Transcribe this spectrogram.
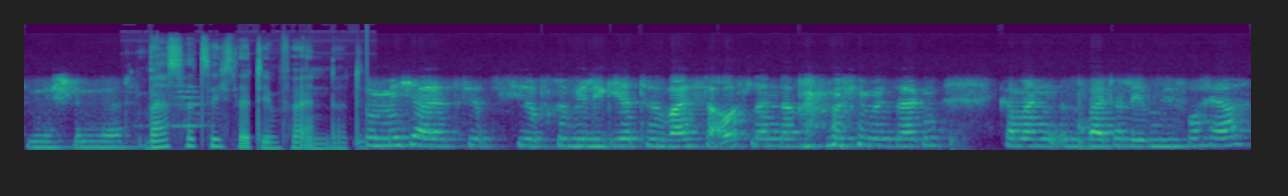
ziemlich schlimm wird. Was hat sich seitdem verändert? Für mich als jetzt hier privilegierte weiße Ausländerin, würde ich mal sagen, kann man weiterleben wie vorher.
